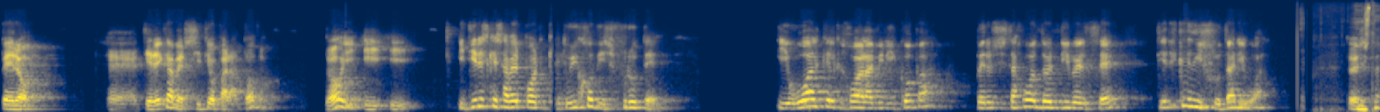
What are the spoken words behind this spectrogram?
Pero eh, tiene que haber sitio para todo, ¿no? y tienes que saber que tu hijo disfrute. Igual que el que juega la minicopa, pero si está jugando en nivel C, tiene que disfrutar igual. esto,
